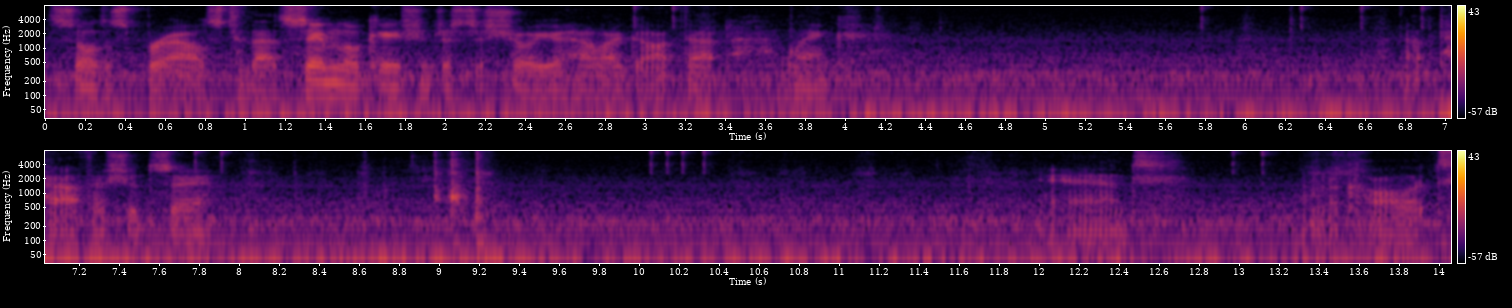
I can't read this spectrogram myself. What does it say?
So I'll just browse to that same location just to show you how I got that link that path I should say. And I'm going to call it,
